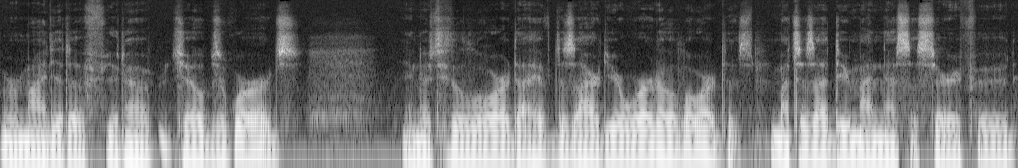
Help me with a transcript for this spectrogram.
reminded of you know Job's words. You know, to the Lord, I have desired your word, O Lord, as much as I do my necessary food.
